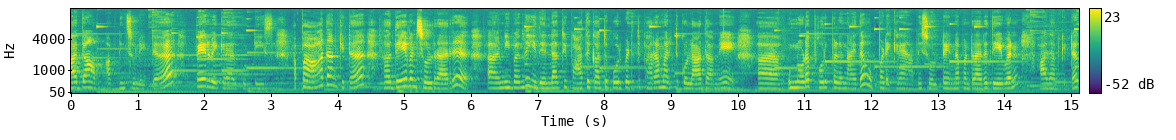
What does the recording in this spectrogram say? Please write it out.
ஆதாம் அப்படின்னு சொல்லிட்டு பேர் வைக்கிறார் குட்டீஸ். அப்போ ஆதாம் கிட்ட தேவன் சொல்கிறாரு நீ வந்து இது எல்லாத்தையும் பாதுகாத்து பொறுப்பெடுத்து பராமரித்துக்கொள் ஆதாமே. உன்னோட பொறுப்பில் நான் இதை ஒப்படைக்கிறேன் அப்படின்னு சொல்லிட்டு என்ன பண்ணுறாரு தேவன்? ஆதாம் கிட்ட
